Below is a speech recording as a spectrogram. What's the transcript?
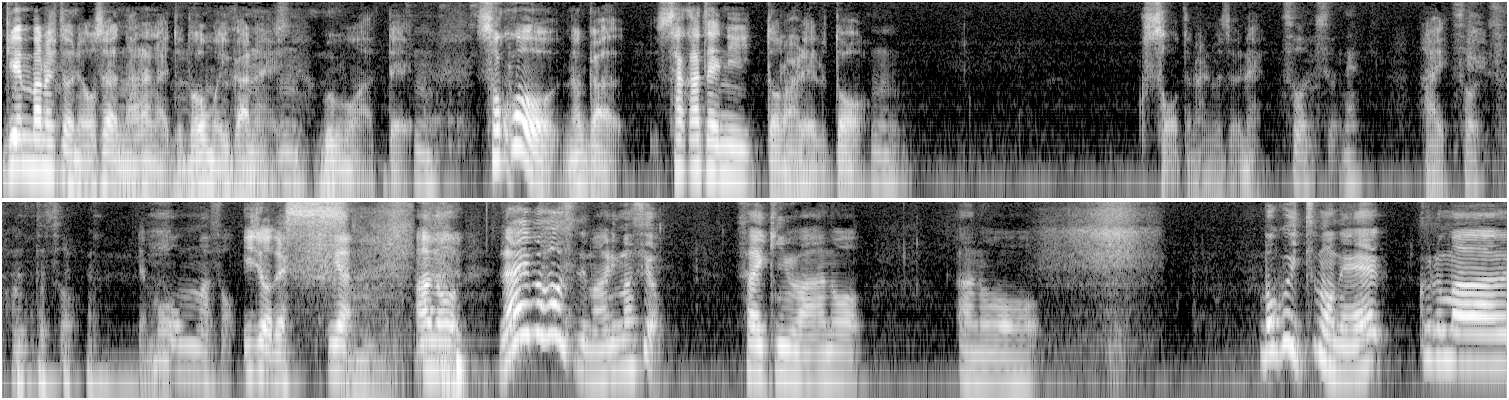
現場の人にお世話にならないとどうもいかないうん。部分はあって。うん。そこをなんか逆手に取られるとうん、クソってなりますよね。そうですよね。はい。そうです。本当そう。いやもうほんまそう。以上です。いやあのライブハウスでもありますよ。最近は。あのあの僕いつもね車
